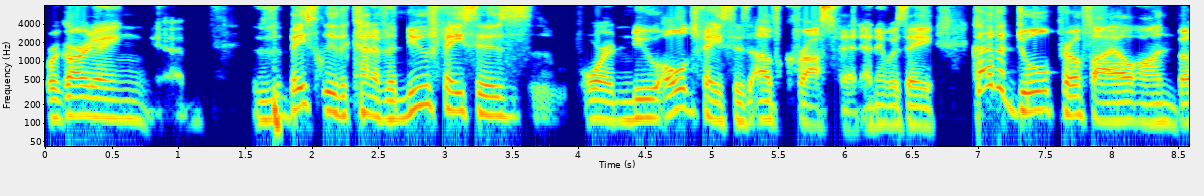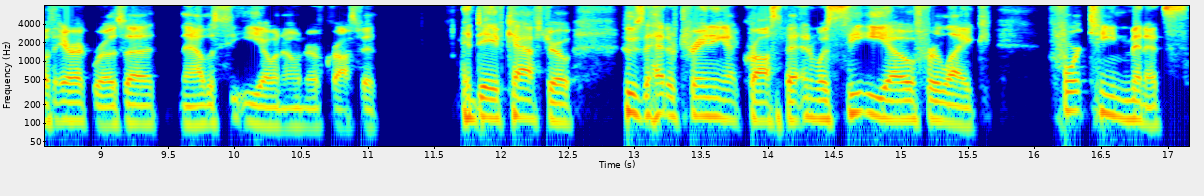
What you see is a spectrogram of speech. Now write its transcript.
regarding uh, the, basically the kind of the new faces or new old faces of CrossFit, and it was a kind of a dual profile on both Eric Roza, now the CEO and owner of CrossFit, and Dave Castro, who's the head of training at CrossFit and was CEO for like 14 minutes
